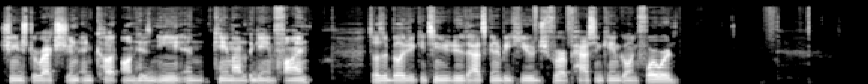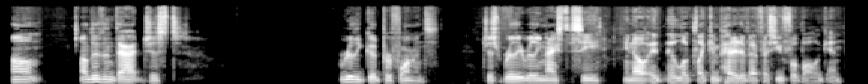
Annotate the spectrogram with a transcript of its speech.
change direction and cut on his knee and came out of the game fine. So his ability to continue to do that's going to be huge for our passing game going forward. Um, other than that, just really good performance. Just really, really nice to see. You know, it, it looked like competitive FSU football again.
